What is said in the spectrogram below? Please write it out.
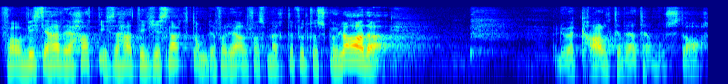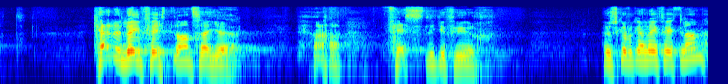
For hvis de hadde hatt det, så hadde de ikke snakket om det, for det er altfor smertefullt å skulle ha det. Men Du er kalt til å være termostat. Hva er det Leif Etland sier? Festlige fyr. Husker dere Leif Etland?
